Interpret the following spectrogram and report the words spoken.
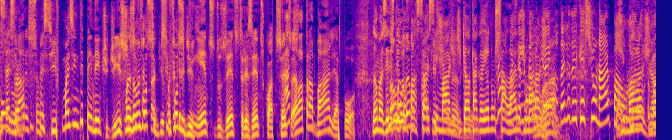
passar esse contrato específico. Mas independente disso, Mas se é que fosse, tá se é que fosse ele diz? 500, 200, 300, 400, ela trabalha, pô. Não, mas eles Não tentam passar essa imagem de que ela tá ganhando um salário mas de ele Marajá. direito dele de questionar, Paulo. De Marajá.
